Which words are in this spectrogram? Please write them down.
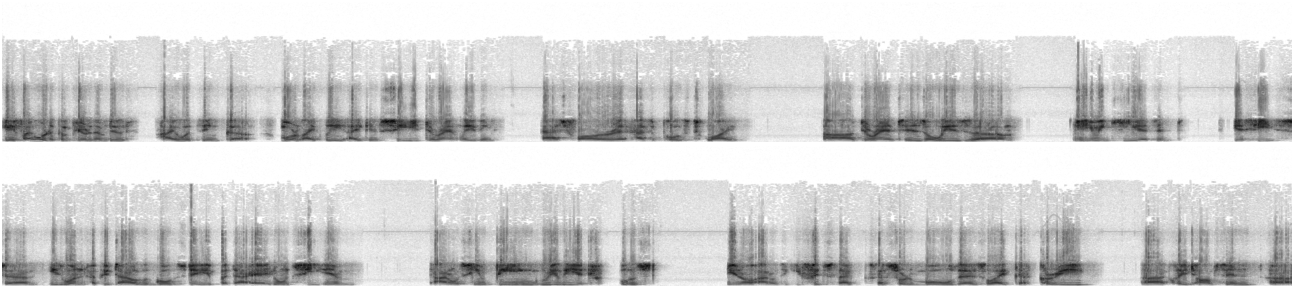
if I were to compare them, dude. I would think uh, more likely I can see Durant leaving as far as opposed to Kawhi. Uh, Durant is always. Um, I mean, he hasn't yes, he's um, he's won a few titles with Golden State, but I, I don't see him. I don't see him being really a tremendous. You know, I don't think he fits that, that sort of mold as like Curry, uh, Klay Thompson. Uh,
